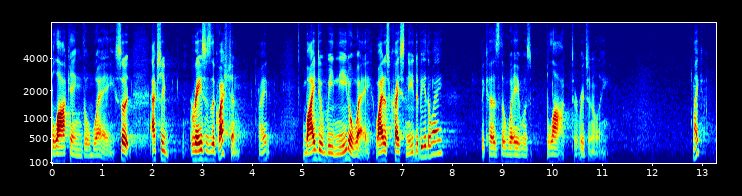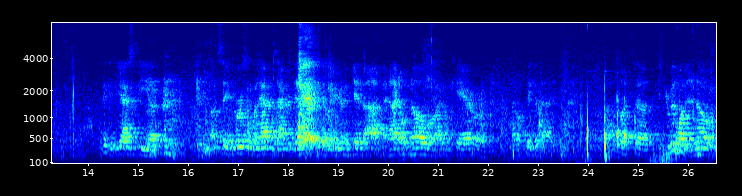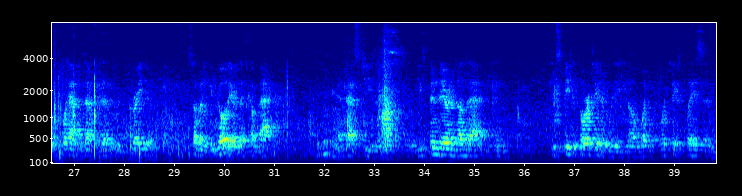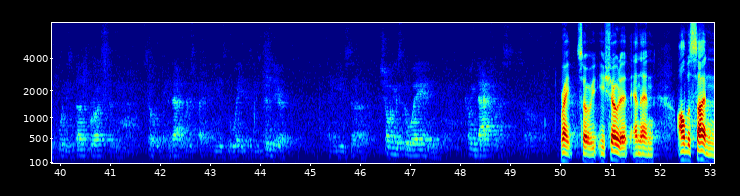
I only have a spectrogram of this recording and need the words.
blocking the way. So it actually raises the question, right? Why do we need a way? Why does Christ need to be the way? Because the way was blocked originally. Right. So he showed it, and then all of a sudden,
